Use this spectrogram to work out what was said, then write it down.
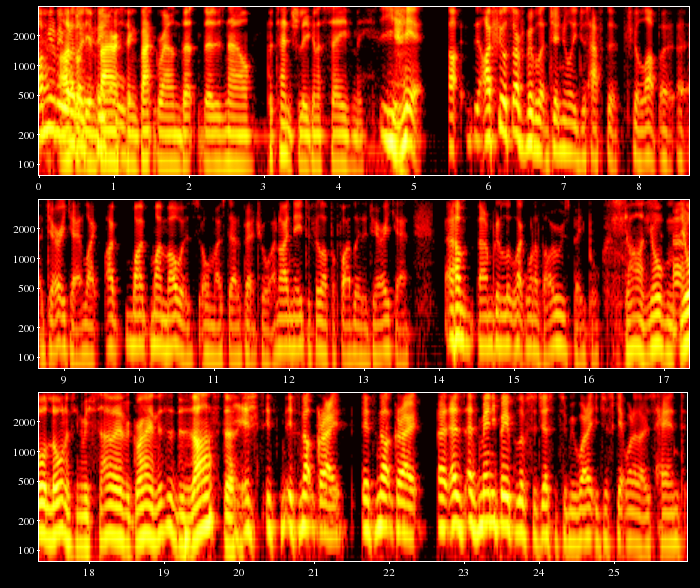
I'm gonna be I've one of got those the people- embarrassing background that that is now potentially going to save me. Yeah. Uh, I feel sorry for people that genuinely just have to fill up a, a- jerry can. Like I, my my mower's almost out of petrol, and I need to fill up a five liter jerry can. Um, and I'm going to look like one of those people. God, your Uh, your lawn is going to be so overgrown. This is a disaster. It's it's it's not great. It's not great. As as many people have suggested to me, why don't you just get one of those hand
